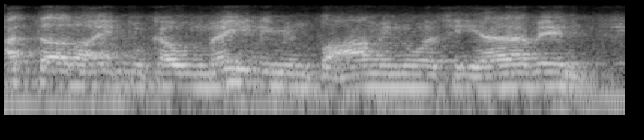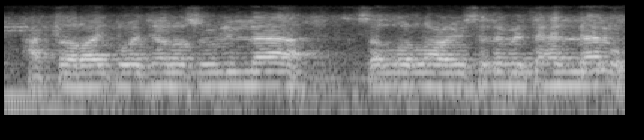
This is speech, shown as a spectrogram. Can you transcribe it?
حتى رأيت كومين من طعام وثياب حتى رأيت وجه رسول الله صلى الله عليه وسلم تهلل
